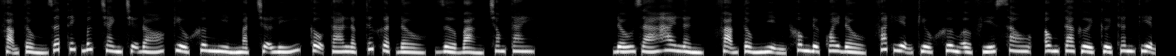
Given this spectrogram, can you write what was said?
Phạm Tổng rất thích bức tranh chữ đó, Kiều Khương nhìn mặt trợ lý, cậu ta lập tức gật đầu, giờ bảng trong tay. Đấu giá hai lần, Phạm Tổng nhịn không được quay đầu, phát hiện Kiều Khương ở phía sau, ông ta cười cười thân thiện,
